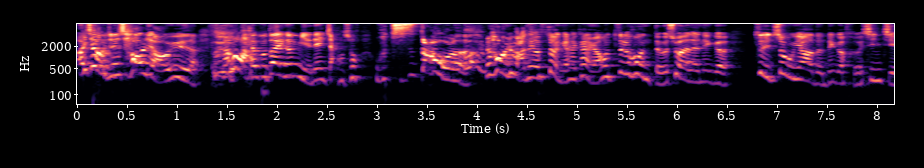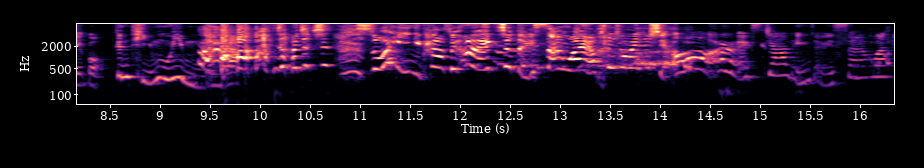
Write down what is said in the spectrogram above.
而且我觉得超疗愈的。然后我还不断跟缅甸讲说，我知道了。然后我就把那个算给他看，然后最后你得出来的那个最重要的那个核心结果跟题目一模一样。是，所以你看，所以二 x 就等于三 y，然后黑上面就写哦，二 x 加零等于三 y。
